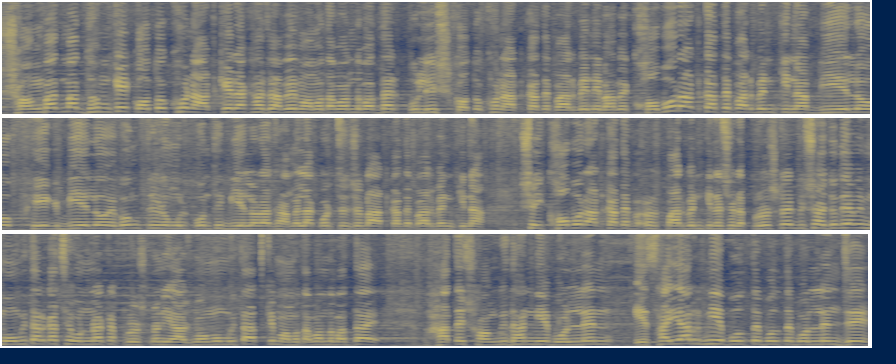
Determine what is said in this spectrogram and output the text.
সংবাদ মাধ্যমকে কতক্ষণ আটকে রাখা যাবে? মমতা বন্দ্যোপাধ্যায়ের পুলিশ কতক্ষণ আটকাতে পারবেন? এভাবে খবর আটকাতে পারবেন কিনা? বিএলও ফেক বিএলও এবং তৃণমূলপন্থী বিএলওরা ঝামেলা করছেন সেটা আটকাতে পারবেন কিনা? সেই খবর আটকাতে পার- পারবেন কিনা সেটা প্রশ্নের বিষয়। যদি আমি মমিতার কাছে অন্য একটা প্রশ্ন নিয়ে আসব, মৌমিতা আজকে মমতা বন্দ্যোপাধ্যায় হাতে সংবিধান নিয়ে বললেন এসআইআর নিয়ে বলতে বলতে বললেন যে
